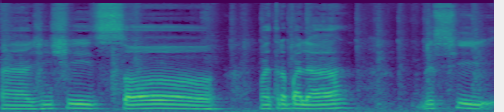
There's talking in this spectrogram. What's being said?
A gente só vai trabalhar nesse,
